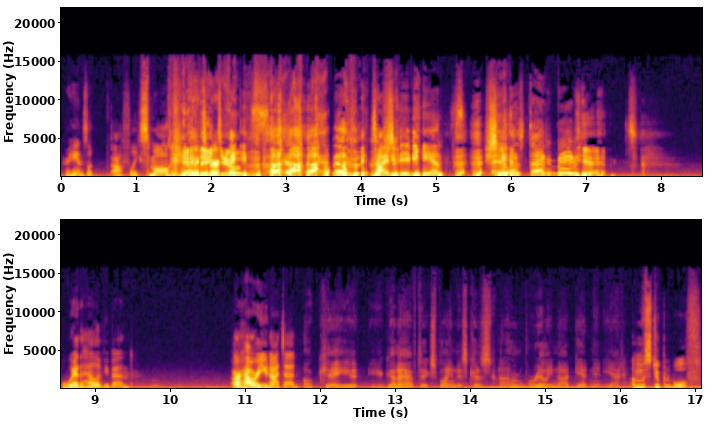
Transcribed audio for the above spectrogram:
Her hands look awfully small. Yeah, compared they to her do. face. they look like tiny baby hands. she has tiny baby hands. Where the hell have you been? Or how are you not dead? Okay, you, you're gonna have to explain this, because I'm really not getting it yet. I'm a stupid wolf.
